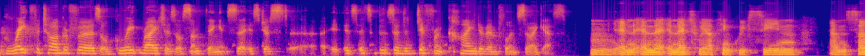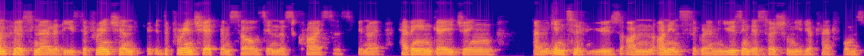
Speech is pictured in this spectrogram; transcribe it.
great photographers or great writers or something. It's it's just uh, it's, it's it's a different kind of influencer, I guess. Mm, and and and that's where I think we've seen um, some personalities differentiate differentiate themselves in this crisis. You know, having engaging um, interviews on on Instagram, using their social media platforms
